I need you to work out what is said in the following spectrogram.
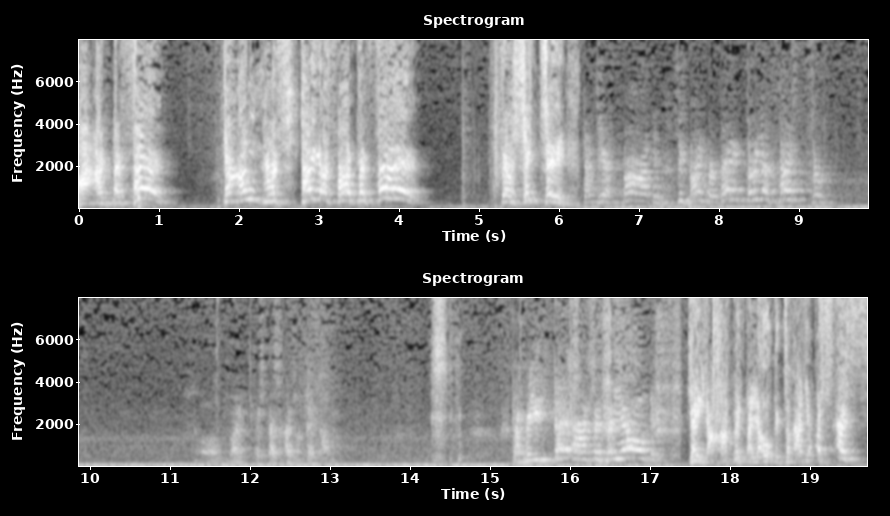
War ein Befehl! Der Angriff Steiners war ein Befehl! Wer sind Sie? Dass Sie es wagen, sich meinen Befehl zu widersetzen! So weit ist das also gekommen. Das Militär hat mich belogen! Jeder hat mich belogen, sogar die SS!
